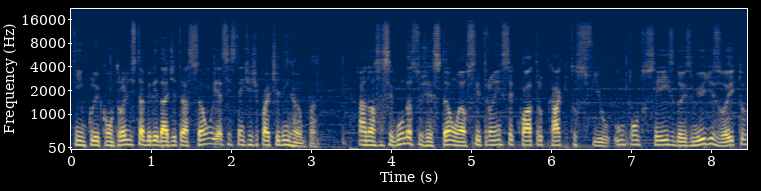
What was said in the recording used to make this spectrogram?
que inclui controle de estabilidade de tração e assistente de partida em rampa. A nossa segunda sugestão é o Citroën C4 Cactus Fuel 1.6 2018,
